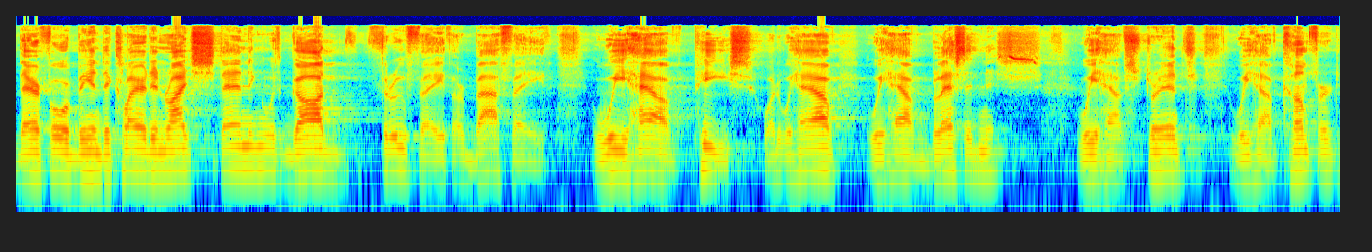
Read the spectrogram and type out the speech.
Therefore, being declared in right standing with God through faith or by faith, we have peace. What do we have? We have blessedness, we have strength, we have comfort,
